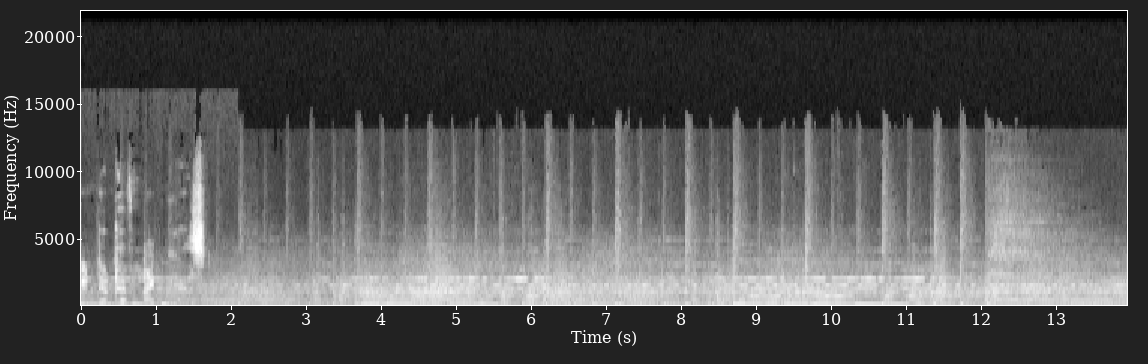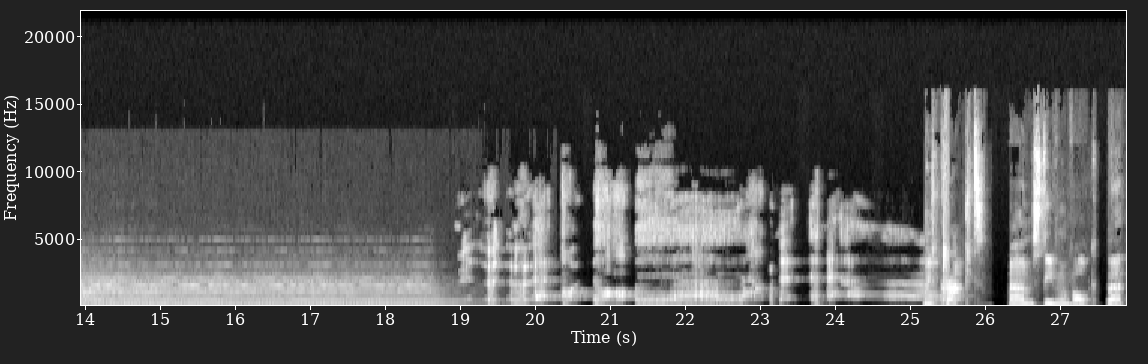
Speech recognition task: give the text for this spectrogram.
and don't have nightmares. Um, Stephen Volk there.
